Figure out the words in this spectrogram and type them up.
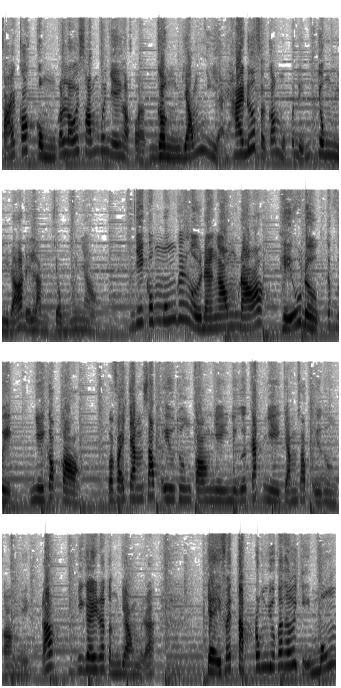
Phải có cùng cái lối sống với nhi hoặc là gần giống như vậy. Hai đứa phải có một cái điểm chung gì đó để làm chung với nhau. Nhi cũng muốn cái người đàn ông đó hiểu được cái việc nhi có còn và phải chăm sóc yêu thương con nhi như cái cách nhi chăm sóc yêu thương con nhi. Đó như gây ra từng dòng rồi đó. Chị phải tập trung vô cái thứ chị muốn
